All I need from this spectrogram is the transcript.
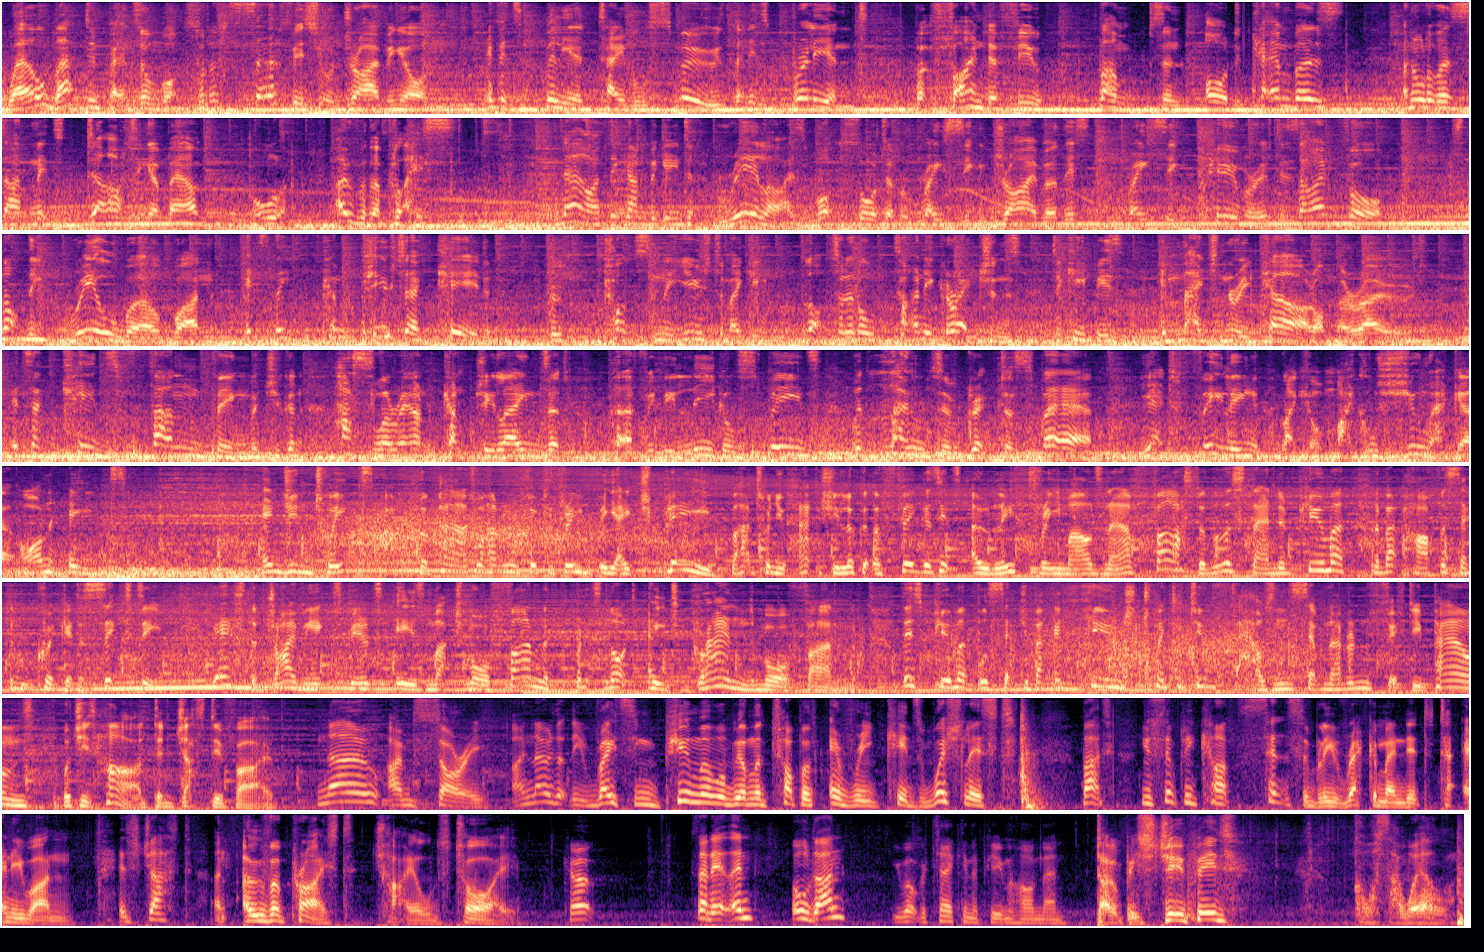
Well, that depends on what sort of surface you're driving on. If it's billiard table smooth, then it's brilliant. But find a few bumps and odd cambers, and all of a sudden it's darting about all over the place. Now I think I'm beginning to realise what sort of racing driver this racing Puma is designed for. It's not the real world one, it's the computer kid who's constantly used to making lots of little tiny corrections to keep his imaginary car on the road. It's a kid's fun thing which you can hustle around country lanes at perfectly legal speeds with loads of grip to spare, yet feeling like you're Michael Schumacher on heat. Engine tweaks up the power to 153 bhp, but when you actually look at the figures, it's only 3 miles an hour faster than the standard Puma and about half a second quicker to 60. Yes, the driving experience is much more fun, but it's not 8 grand more fun. This Puma will set you back a huge £22,750, which is hard to justify. No, I'm sorry. I know that the Racing Puma will be on the top of every kid's wish list but you simply can't sensibly recommend it to anyone. It's just an overpriced child's toy. Cut. Is that it then? All done? You won't be taking the Puma home then? Don't be stupid. Of course I will.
